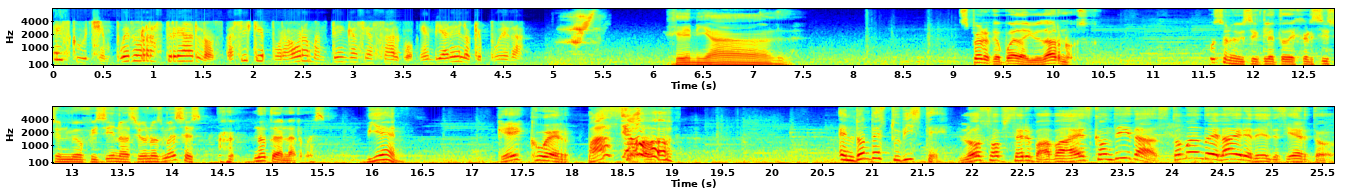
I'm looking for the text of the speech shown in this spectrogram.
Escuchen, puedo rastrearlos, así que por ahora manténgase a salvo. Enviaré lo que pueda. Genial. Espero que pueda ayudarnos. Puse una bicicleta de ejercicio en mi oficina hace unos meses. no te alarmes. Bien. ¡Qué cuerpazo! ¿En dónde estuviste? Los observaba a escondidas, tomando el aire del desierto.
